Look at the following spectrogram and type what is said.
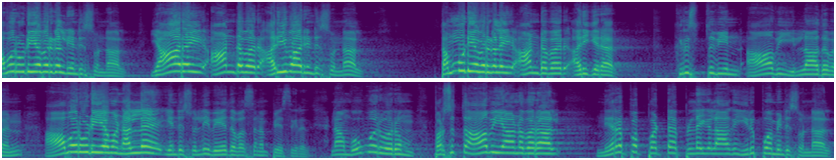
அவருடையவர்கள் என்று சொன்னால் யாரை ஆண்டவர் அறிவார் என்று சொன்னால் தம்முடையவர்களை ஆண்டவர் அறிகிறார். கிறிஸ்துவின் ஆவி இல்லாதவன் அவருடையவன் அல்ல என்று சொல்லி வேத வசனம் பேசுகிறது. நாம் ஒவ்வொருவரும் பரிசுத்த ஆவியானவரால் நிரப்பப்பட்ட பிள்ளைகளாக இருப்போம் என்று சொன்னால்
